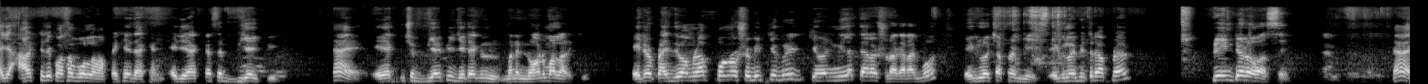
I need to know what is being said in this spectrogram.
এই যে আরেকটা যে কথা বললাম আপনাকে দেখেন, এই যে একটা আছে ভিআইপি হ্যাঁ এই একটা হচ্ছে ভিআইপি যেটা মানে নর্মাল আর কি। এটার প্রাইস দেবো আমরা পনেরোশো বিক্রি করি, কেউ নিলে তেরোশো টাকা রাখব। এগুলো হচ্ছে আপনার মিক্স এগুলোর ভিতরে আপনার প্রিন্টেরও আছে। হ্যাঁ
